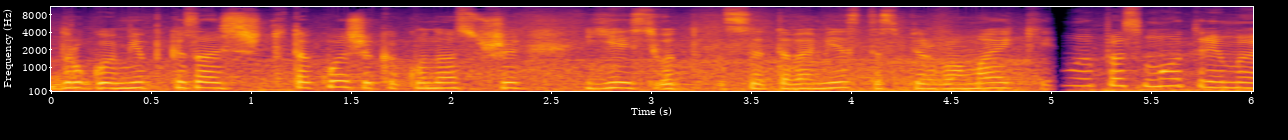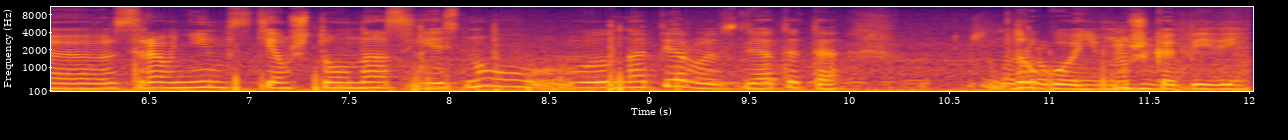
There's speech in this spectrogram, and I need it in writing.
другой. Мне показалось, что такой же, как у нас уже есть вот с этого места, с Первомайки. Мы посмотрим, э, сравним с тем, что у нас есть. Ну, на первый взгляд, это другой немножко бивень.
